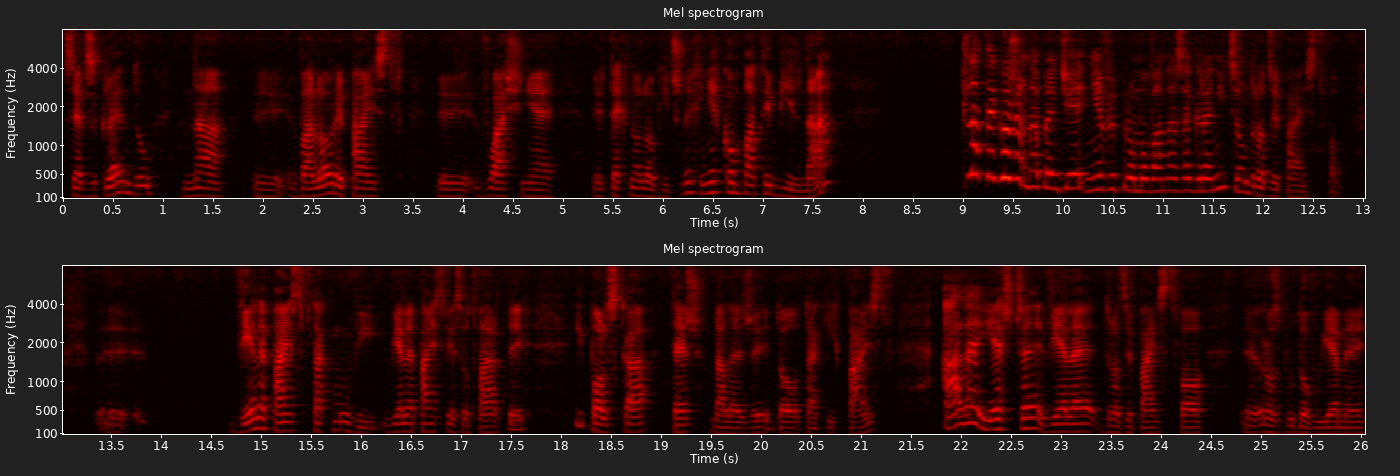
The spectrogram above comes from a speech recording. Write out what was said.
ze względu na y, walory państw y, właśnie y, technologicznych niekompatybilna, dlatego że ona będzie niewypromowana za granicą, drodzy Państwo. Wiele państw tak mówi, wiele państw jest otwartych i Polska też należy do takich państw, ale jeszcze wiele, drodzy Państwo, y, rozbudowujemy,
